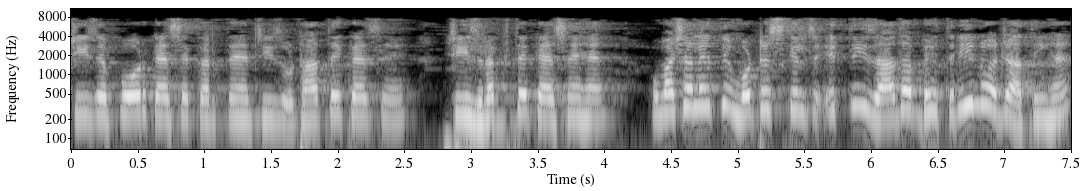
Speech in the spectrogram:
चीज़ें पोर कैसे करते हैं, चीज़ उठाते कैसे चीज़ रखते कैसे हैं। वो माशाल्लाह इतनी मोटर स्किल्स इतनी ज़्यादा बेहतरीन हो जाती हैं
